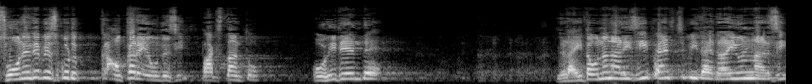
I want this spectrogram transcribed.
ਸੋਨੇ ਦੇ ਬਿਸਕੁਟ ਘਰੇ ਆਉਂਦੇ ਸੀ ਪਾਕਿਸਤਾਨ ਤੋਂ, ਉਹੀ ਦੇ ਦਿੰਦੇ। ਲੜਾਈ ਤਾਂ ਉਹਨਾਂ ਨਾਲ ਹੀ ਸੀ 65 ਚ ਵੀ ਤਾਂ ਲੜਾਈ ਉਹਨਾਂ ਨਾਲ ਸੀ।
